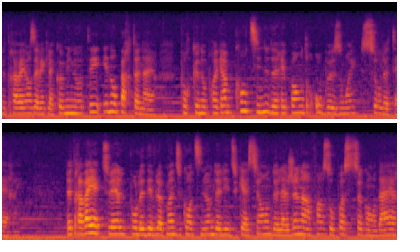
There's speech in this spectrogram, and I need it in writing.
Nous travaillons avec la communauté et nos partenaires pour que nos programmes continuent de répondre aux besoins sur le terrain. Le travail actuel pour le développement du continuum de l'éducation de la jeune enfance au poste secondaire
